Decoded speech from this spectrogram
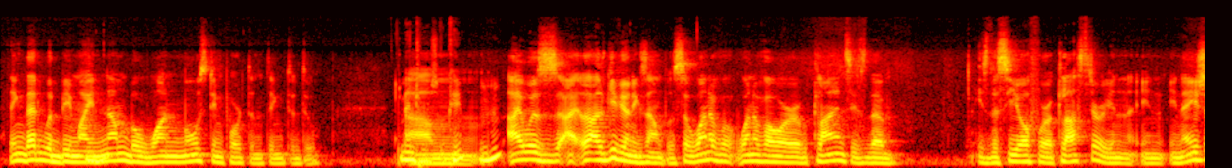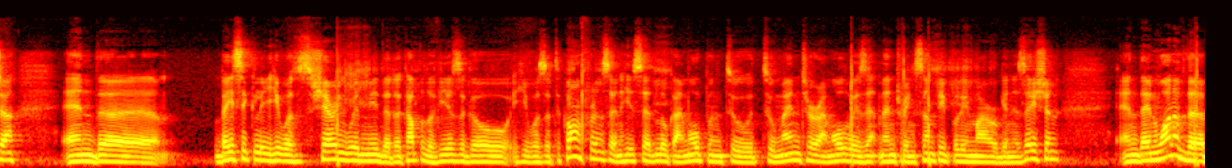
I think that would be my mm-hmm. number one most important thing to do. Mentors, um, okay. Mm-hmm. I was. I, will give you an example. So one of one of our clients is the is the CEO for a cluster in in, in Asia, and. Uh, basically, he was sharing with me that a couple of years ago he was at a conference and he said, "Look, I'm open to to mentor. I'm always mentoring some people in my organization." And then one of the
